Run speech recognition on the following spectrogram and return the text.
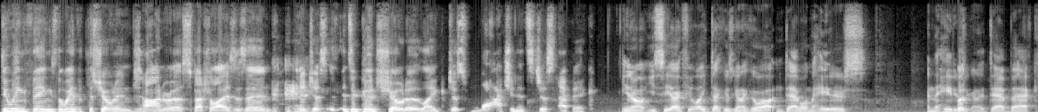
doing things the way that the shonen genre specializes in, and it just it's a good show to like just watch, and it's just epic. You know, you see, I feel like Deku's gonna go out and dab on the haters, and the haters But- are gonna dab back,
